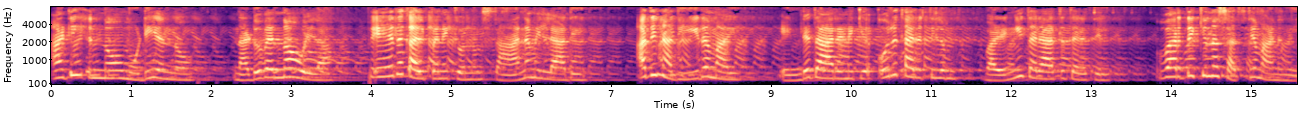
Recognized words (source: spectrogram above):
അടിയെന്നോ മുടിയെന്നോ നടുവെന്നോ ഉള്ള ഭേദകൽപ്പനയ്ക്കൊന്നും സ്ഥാനമില്ലാതെ അതിനതീതമായി എന്റെ ധാരണയ്ക്ക് ഒരു തരത്തിലും വഴങ്ങി തരാത്ത തരത്തിൽ വർദ്ധിക്കുന്ന സത്യമാണ് നീ.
